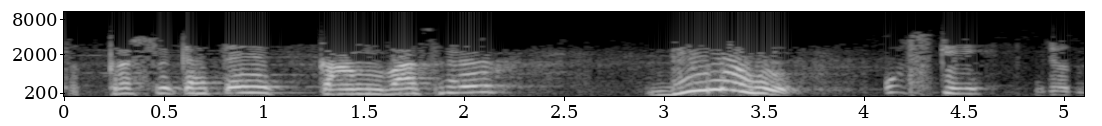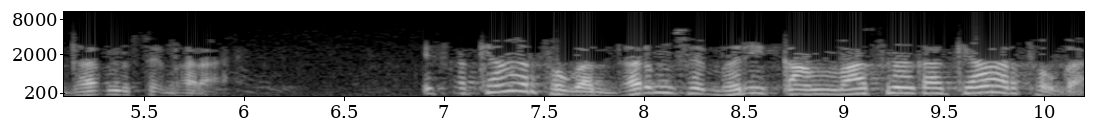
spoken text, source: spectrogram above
तो कृष्ण कहते हैं, काम वासना भी हूँ, उसकी जो धर्म से भरा है। इसका क्या अर्थ होगा? धर्म से भरी काम वासना का क्या अर्थ होगा?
